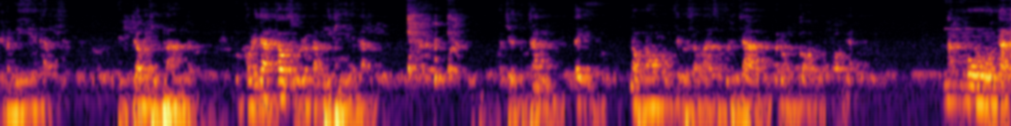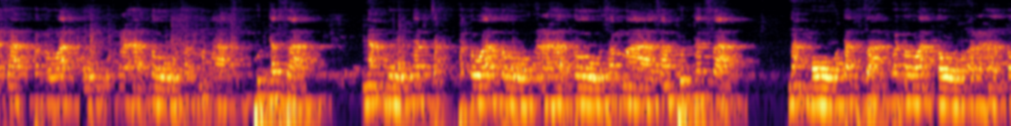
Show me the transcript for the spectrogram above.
ในวันนี้นะครับ เป็นเจ้าพิธีพราหมณ์ครับผมขออนุญาตเข้าสู่ลำดับพิธีนะครับขอเชิญทุกท่านได้นอบน้อมองค์สมเด็จสัมมาสัมพุทธเจ้าประดมก่อนพร้อมกันนะโมตัสสะภะคะวะโตอะระหะโตสัมมาสัมพุทธัสสะนะโมตัสสะภะคะวะโตอะระหะโตสัมมาสัมพุทธัสสะนะโมตัสสะภะคะวะโตอะระหะโต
